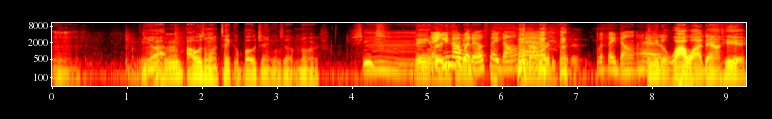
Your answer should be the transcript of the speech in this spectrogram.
Yo, I, Mhm. I always want to take a Bojangles up north. Sheesh. Mm. They ain't and ready you know for what that. else they don't have? They're not ready for that. What they don't have? They need a Wawa down here.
